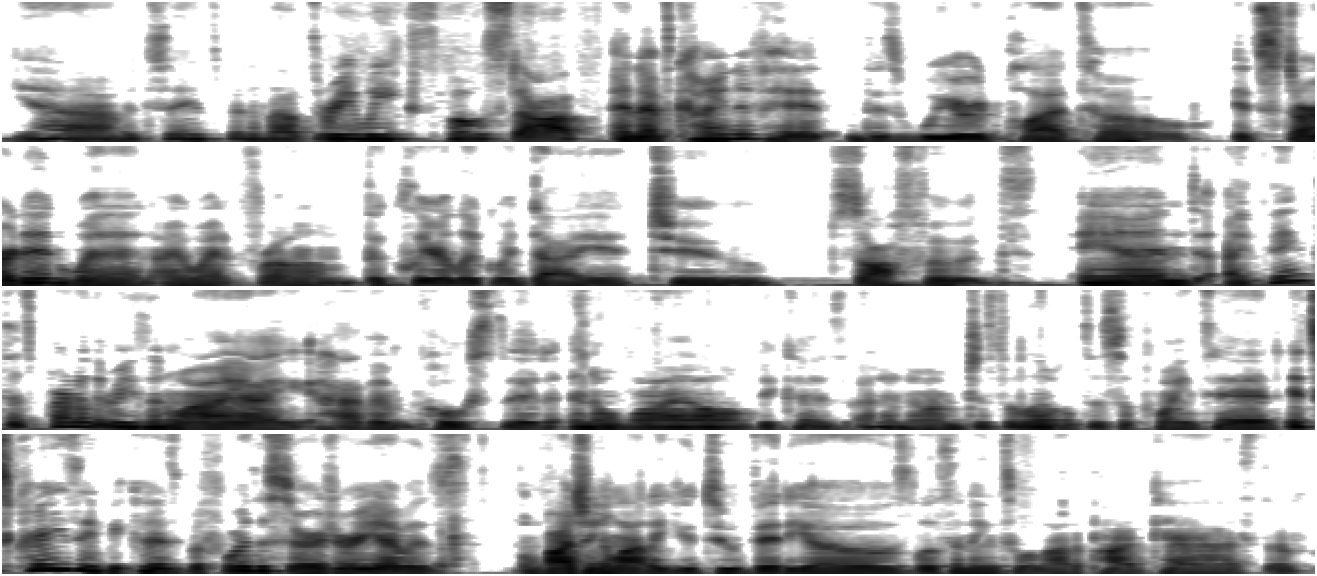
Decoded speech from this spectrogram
Yeah, I would say it's been about three weeks post op, and I've kind of hit this weird plateau. It started when I went from the clear liquid diet to soft foods. And I think that's part of the reason why I haven't posted in a while because I don't know, I'm just a little disappointed. It's crazy because before the surgery, I was watching a lot of YouTube videos, listening to a lot of podcasts of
